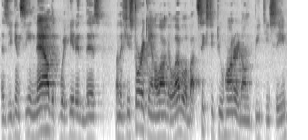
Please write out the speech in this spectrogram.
As you can see now that we're hitting this on the historic analog level about 6200 on BTC,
